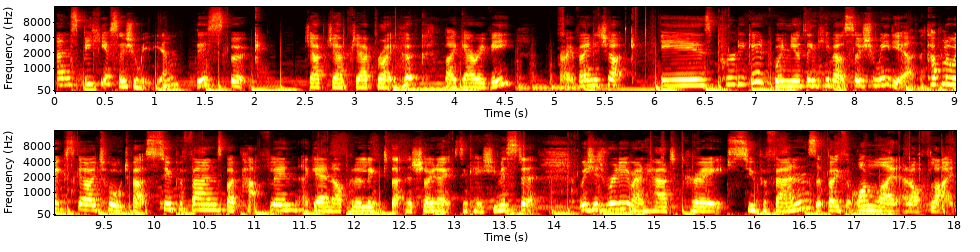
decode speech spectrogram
And speaking of social media, this book, Jab, Jab, Jab, Right Hook by Gary Vee, Gary Vaynerchuk, is pretty good when you're thinking about social media. A couple of weeks ago, I talked about Superfans by Pat Flynn. Again, I'll put a link to that in the show notes in case you missed it, which is really around how to create superfans both online and offline.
